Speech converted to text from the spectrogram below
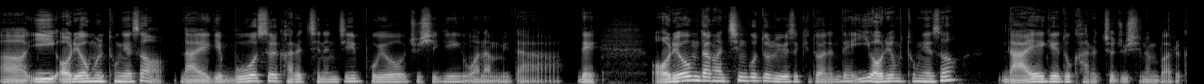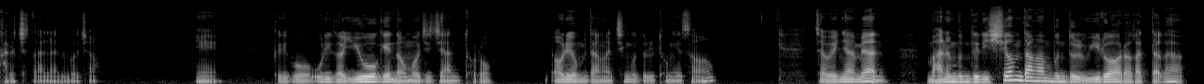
어, 이 어려움을 통해서 나에게 무엇을 가르치는지 보여주시기 원합니다. 네, 어려움 당한 친구들을 위해서 기도하는데 이 어려움을 통해서 나에게도 가르쳐 주시는 바를 가르쳐 달라는 거죠. 예. 그리고 우리가 유혹에 넘어지지 않도록 어려움 당한 친구들을 통해서 자, 왜냐하면 많은 분들이 시험 당한 분들 위로하러 갔다가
